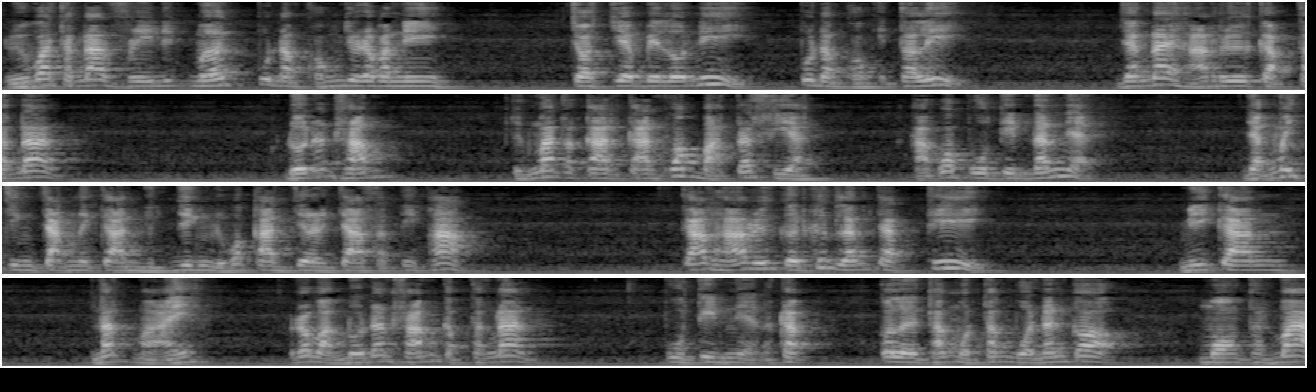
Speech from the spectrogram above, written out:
หรือว่าทางด้านฟรีดิชเมิร์ตผู้นำของเยอรมนี จอร์เจียเบโลนีผู้นำของอิตาลี ยังได้หารือกับทางด้านโดนัลด์ทรัมป์ถึงมาตรการการคว่ำบาตรรัสเซีย หากว่าปูตินนั้นเนี่ย ยังไม่จริงจังในการหยุดยิงหรือว่าการเจรจาสันติภาพ การหารือเกิดขึ้นหลังจากที่มีการนัดหมายระหว่างโดนัลด์ทรัมป์กับทางด้านปูตินเนี่ยนะครับ ก็เลยทั้งหมดทั้งมวลนั้นก็มองกันว่า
